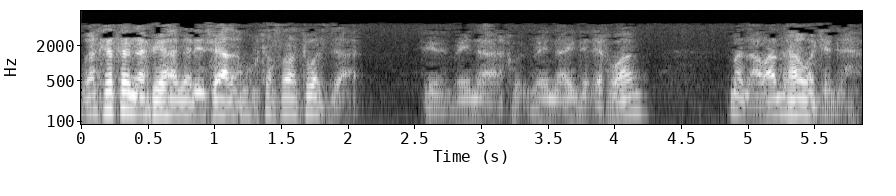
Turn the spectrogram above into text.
وكتبنا في هذا رسالة مختصرة توزع بين بين أيدي الإخوان. من أرادها وجدها.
